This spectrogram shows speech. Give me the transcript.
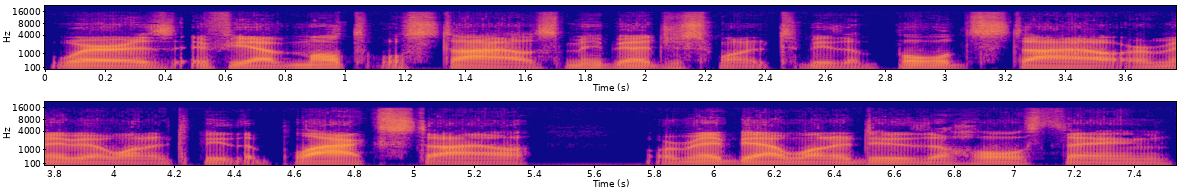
Whereas if you have multiple styles, maybe I just want it to be the bold style, or maybe I want it to be the black style, or maybe I want to do the whole thing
